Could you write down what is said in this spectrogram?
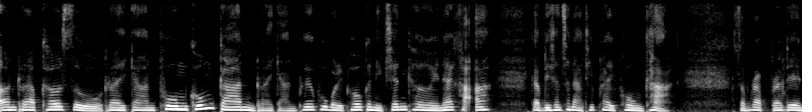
ตอนรับเข้าสู่รายการภูมิคุ้มกัน รายการเพื่อผู้บริโภคกันอีกเช่นเคยนะคะ กับดิฉันชนาทิพไพรพงศ์ค่ะสำหรับประเด็น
